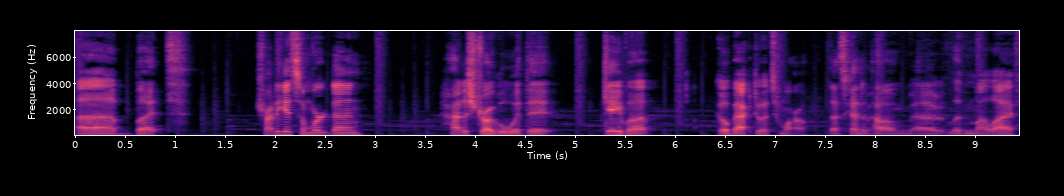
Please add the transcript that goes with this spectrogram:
Uh, but try to get some work done. Had to struggle with it. Gave up. Go back to it tomorrow. That's kind of how I'm uh, living my life.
